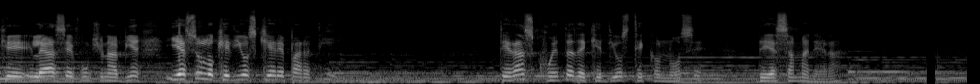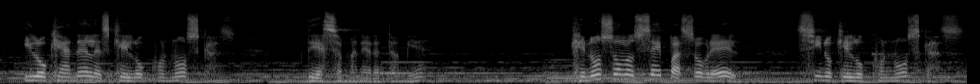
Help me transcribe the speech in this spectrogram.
que le hace funcionar bien. Y eso es lo que Dios quiere para ti. ¿Te das cuenta de que Dios te conoce de esa manera? Y lo que anhela es que lo conozcas de esa manera también. Que no solo sepas sobre Él, sino que lo conozcas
